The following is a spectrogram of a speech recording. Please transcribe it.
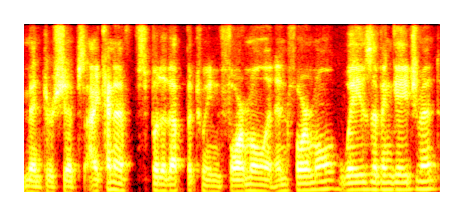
mentorships, I kind of split it up between formal and informal ways of engagement.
